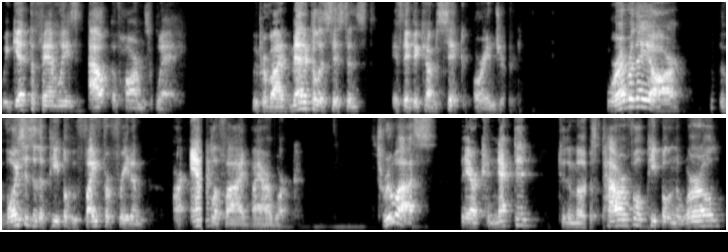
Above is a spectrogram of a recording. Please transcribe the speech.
we get the families out of harm's way. We provide medical assistance if they become sick or injured. Wherever they are, the voices of the people who fight for freedom are amplified by our work. Through us, they are connected to the most powerful people in the world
